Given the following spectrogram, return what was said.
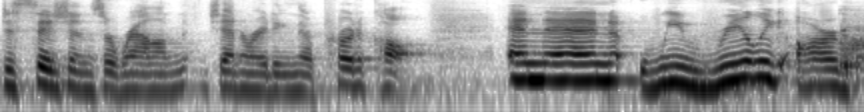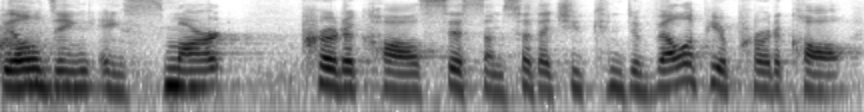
decisions around generating their protocol. And then we really are building a smart protocol system so that you can develop your protocol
